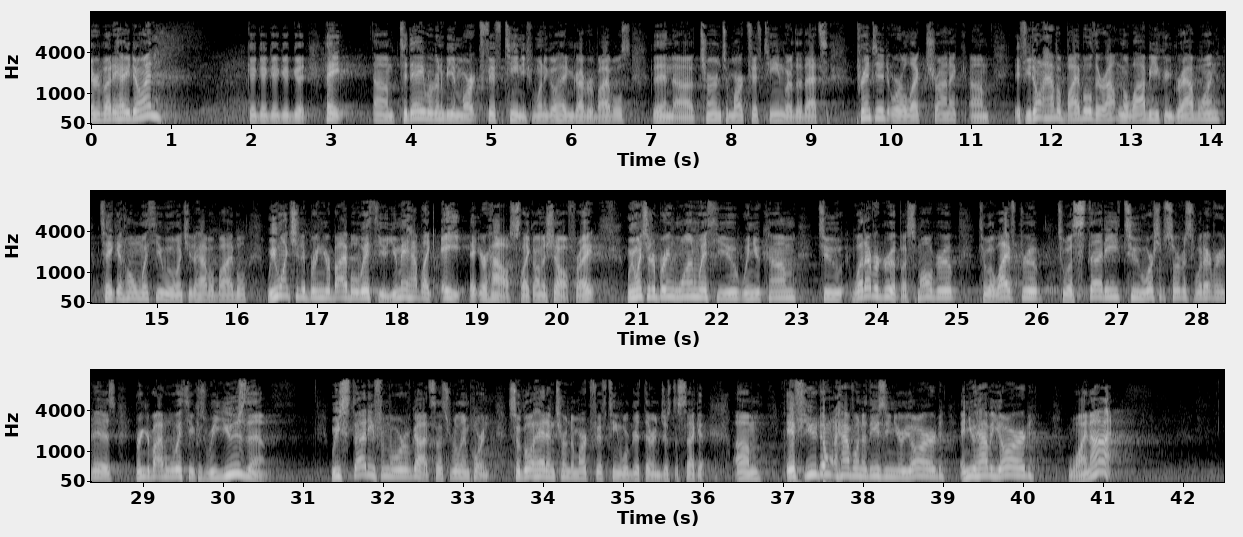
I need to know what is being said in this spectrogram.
Everybody, how you doing? Good, good, good, good, good. Hey, um, today we're going to be in Mark 15. If you want to go ahead and grab your Bibles, then uh, turn to Mark 15, whether that's printed or electronic. Um, if you don't have a Bible, they're out in the lobby. You can grab one, take it home with you. We want you to have a Bible. We want you to bring your Bible with you. You may have like eight at your house, like on a shelf, right? We want you to bring one with you when you come to whatever group, a small group, to a life group, to a study, to worship service, whatever it is. Bring your Bible with you because we use them. We study from the Word of God, so that's really important. So go ahead and turn to Mark 15. We'll get there in just a second. Um, if you don't have one of these in your yard, and you have a yard, why not?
